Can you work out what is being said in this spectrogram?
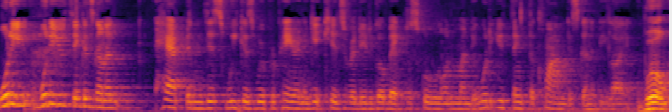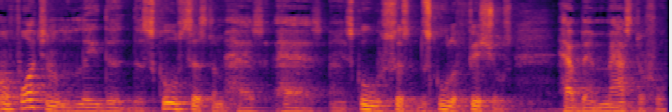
What do you What do you think is going to happen this week as we're preparing to get kids ready to go back to school on Monday? What do you think the climate is going to be like? Well, unfortunately, the, the school system has has uh, school system, the school officials have been masterful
